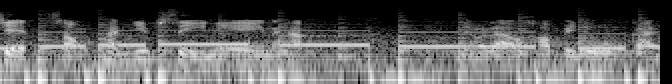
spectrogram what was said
7 2024 นี่เองนะครับ เดี๋ยวเราเข้าไปดูกัน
